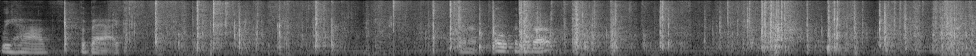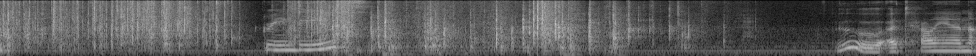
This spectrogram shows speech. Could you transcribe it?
We have the bag. I'm gonna open it up. Green beans. Ooh, Italian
